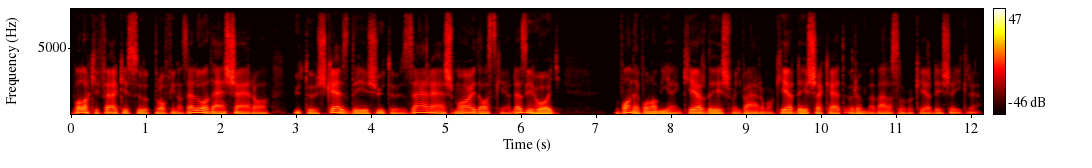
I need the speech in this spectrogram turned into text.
Valaki felkészül profin az előadására, ütős kezdés, ütős zárás, majd azt kérdezi, hogy van-e valamilyen kérdés, vagy várom a kérdéseket, örömmel válaszolok a kérdéseikre.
